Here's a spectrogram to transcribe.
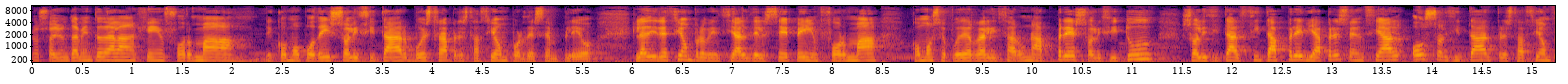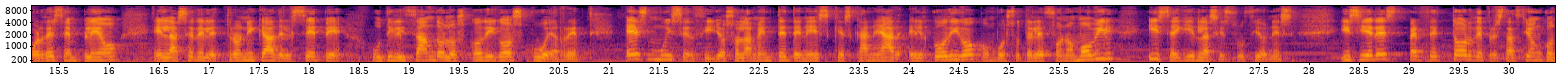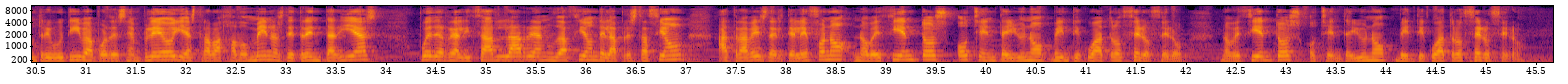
Nuestro Ayuntamiento de Alange informa de cómo podéis solicitar vuestra prestación por desempleo. La Dirección Provincial del SEPE informa cómo se puede realizar una presolicitud, solicitar cita previa presencial o solicitar prestación por desempleo en la sede electrónica del SEPE utilizando los códigos QR. Es muy sencillo, solamente tenéis que escanear el código con vuestro teléfono móvil y seguir las instrucciones. Y si eres perceptor de prestación contributiva por desempleo y has trabajado menos de 30 días, puedes realizar la reanudación de la prestación a través del teléfono 981 2400. 981 2400.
